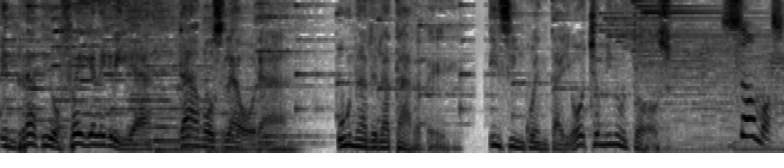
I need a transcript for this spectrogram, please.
En Radio Fe y Alegría damos la hora. Una de la tarde y 58 minutos. Somos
